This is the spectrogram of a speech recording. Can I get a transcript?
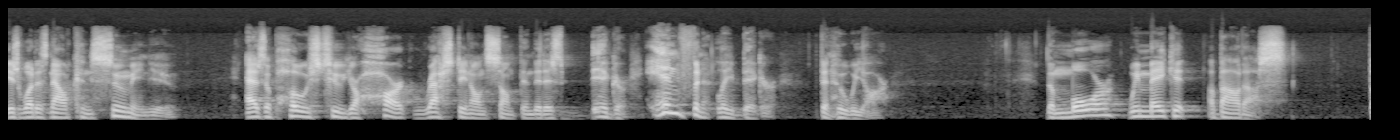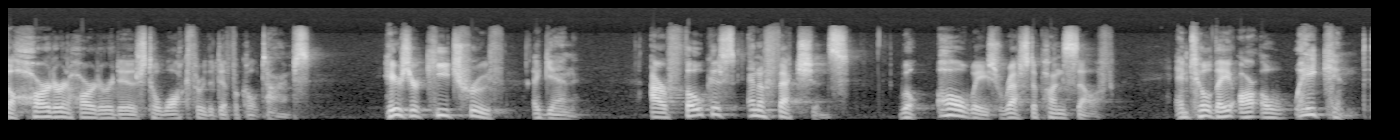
is what is now consuming you, as opposed to your heart resting on something that is bigger, infinitely bigger than who we are. The more we make it about us, the harder and harder it is to walk through the difficult times. Here's your key truth again our focus and affections will always rest upon self until they are awakened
